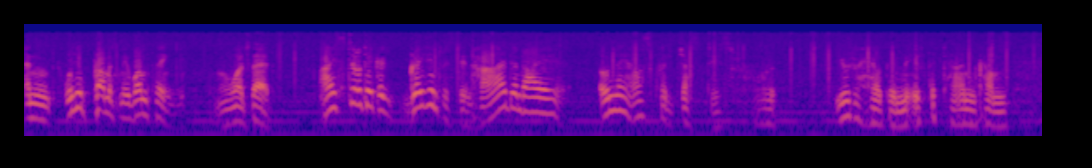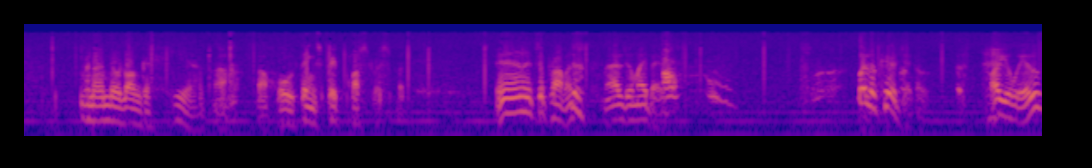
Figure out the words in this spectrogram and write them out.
And will you promise me one thing? What's that? I still take a great interest in Hyde, and I only ask for justice, for you to help him if the time comes when I'm no longer here. Ah, the whole thing's preposterous, but... Well, it's a promise. I'll do my best. Oh. Well, look here, Jekyll. Are you ill?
